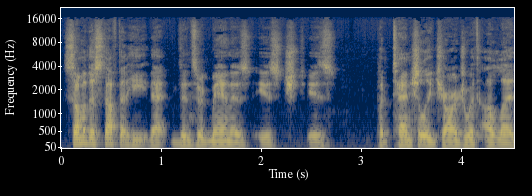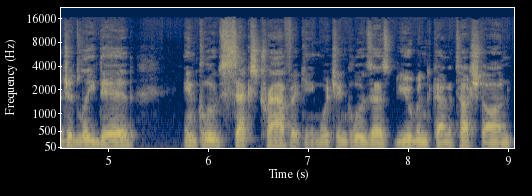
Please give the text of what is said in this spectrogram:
some of the stuff that he that Vince McMahon is is is potentially charged with, allegedly did, includes sex trafficking, which includes, as you've been kind of touched on, it-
